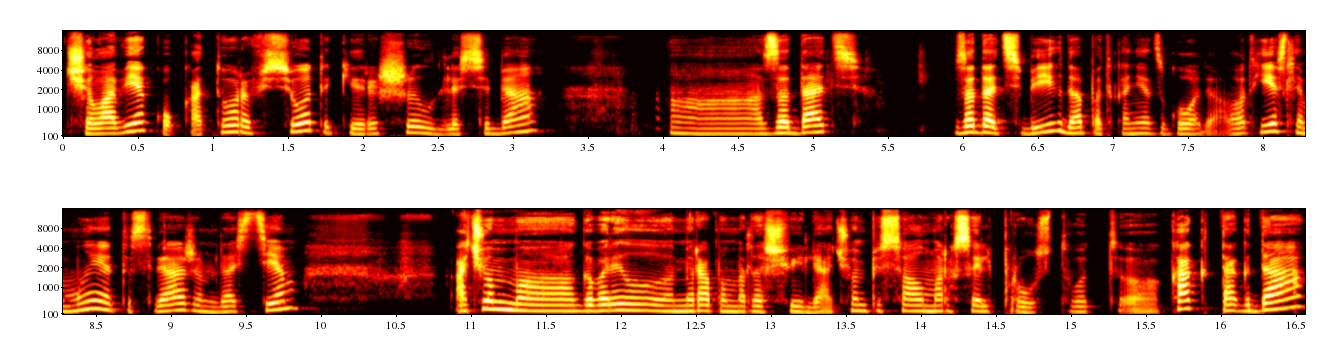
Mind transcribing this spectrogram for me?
человеку, который все-таки решил для себя а, задать, задать себе их да, под конец года? Вот если мы это свяжем да, с тем, о чем а, говорил Мирапа Мардашвили, о чем писал Марсель Пруст. Вот а, как тогда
